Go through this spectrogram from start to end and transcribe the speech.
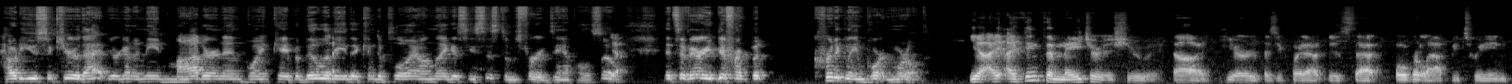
how do you secure that? You're going to need modern endpoint capability yeah. that can deploy on legacy systems, for example. So yeah. it's a very different but critically important world. Yeah, I, I think the major issue uh, here, as you point out, is that overlap between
